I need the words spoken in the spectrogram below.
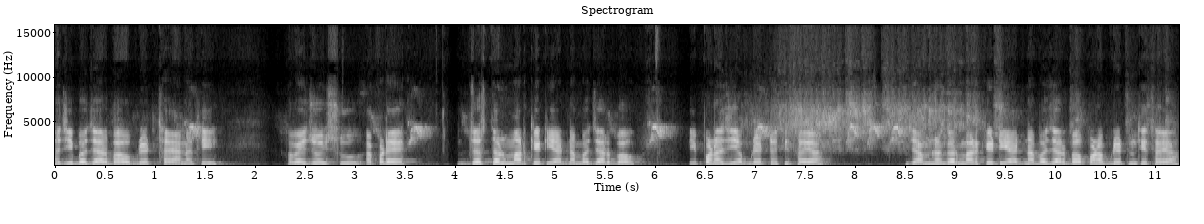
હજી બજાર ભાવ અપડેટ થયા નથી. હવે જોઈશું આપણે જસદણ માર્કેટ યાર્ડના બજાર ભાવ. એ પણ હજી અપડેટ નથી થયા. જામનગર માર્કેટ યાર્ડના બજાર ભાવ પણ અપડેટ નથી થયા.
